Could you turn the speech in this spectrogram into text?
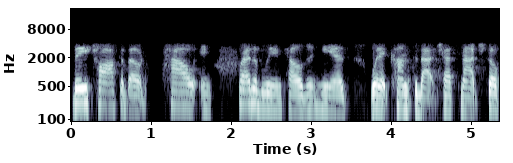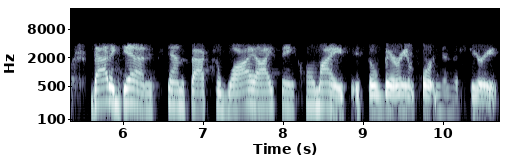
they talk about how incredibly intelligent he is when it comes to that chess match. So that again stems back to why I think home ice is so very important in this series.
